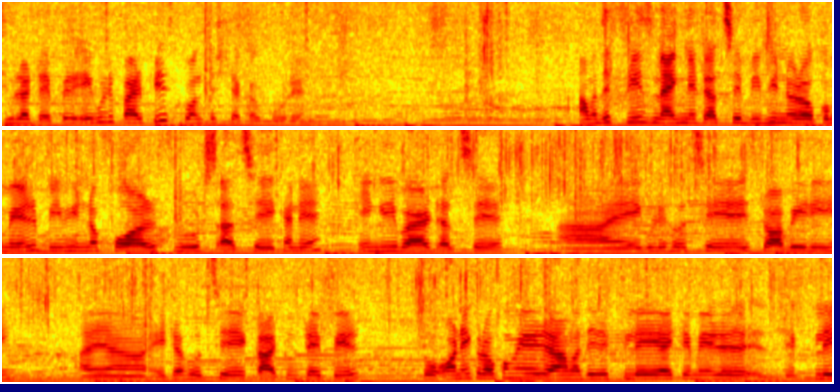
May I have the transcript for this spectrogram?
ঝুলা টাইপের এগুলি পার পিস পঞ্চাশ টাকা করে। আমাদের ফ্রিজ ম্যাগনেট আছে, বিভিন্ন রকমের, বিভিন্ন ফল ফ্রুটস আছে এখানে এংরি বার্ড আছে এগুলি হচ্ছে স্ট্রবেরি এটা হচ্ছে কার্টুন টাইপের তো অনেক রকমের আমাদের ক্লে আইটেমের ক্লে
